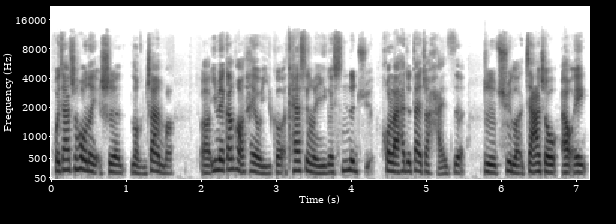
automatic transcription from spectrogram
回家之后呢，也是冷战嘛。呃，因为刚好他有一个 casting 了一个新的剧，后来他就带着孩子是去了加州 L A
